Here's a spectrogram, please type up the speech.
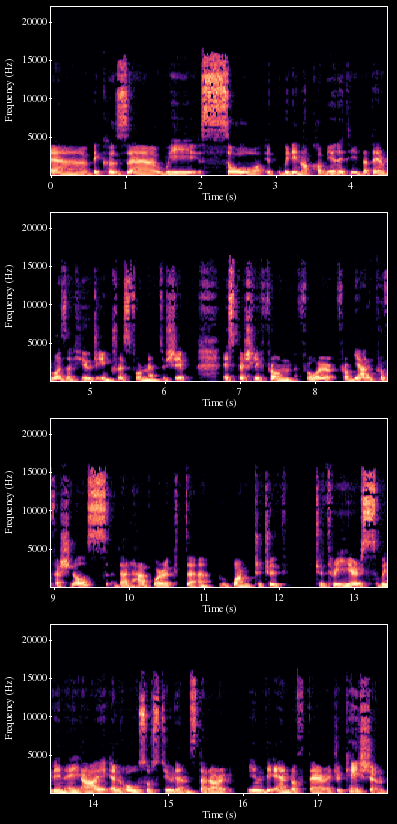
uh, because uh, we saw within our community that there was a huge interest for mentorship, especially from for from young professionals that have worked uh, one to two to three years within AI and also students that are in the end of their education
